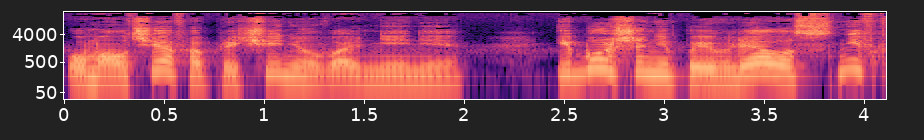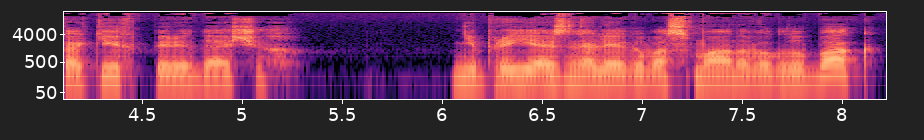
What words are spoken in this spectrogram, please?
умолчав о причине увольнения, и больше не появлялась ни в каких передачах. Неприязнь Олега Басманова к Дубак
